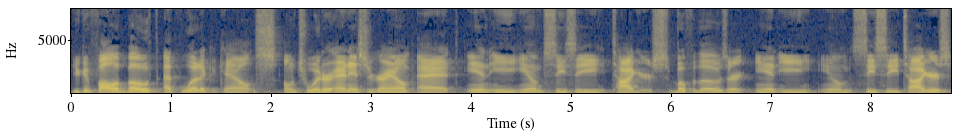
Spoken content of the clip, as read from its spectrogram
You can follow both athletic accounts on Twitter and Instagram at NEMCC Tigers. Both of those are NEMCC Tigers.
